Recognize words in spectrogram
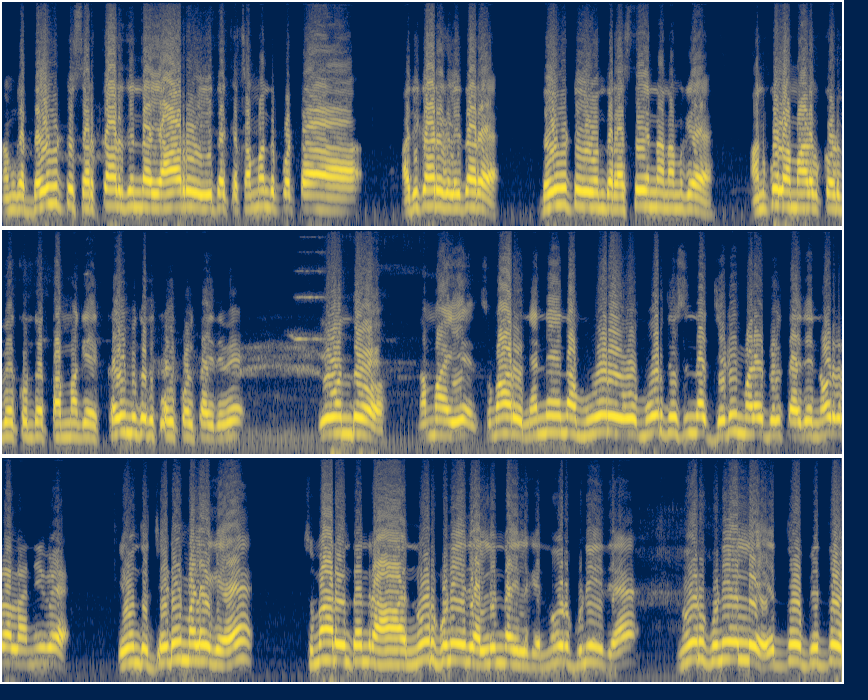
ನಮ್ಗೆ ದಯವಿಟ್ಟು ಸರ್ಕಾರದಿಂದ ಯಾರು ಇದಕ್ಕೆ ಸಂಬಂಧಪಟ್ಟ ಅಧಿಕಾರಿಗಳಿದ್ದಾರೆ, ದಯವಿಟ್ಟು ಈ ಒಂದು ರಸ್ತೆಯನ್ನ ನಮಗೆ ಅನುಕೂಲ ಮಾಡಿಕೊಡ್ಬೇಕು ಅಂತ ತಮಗೆ ಕೈ ಮುಗಿದು ಕೇಳ್ಕೊಳ್ತಾ ಇದ್ದೀವಿ. ಈ ಒಂದು ನಮ್ಮ ಸುಮಾರು ನಿನ್ನೆಯಿಂದ ಮೂರು ಮೂರು ದಿವಸದಿಂದ ಜಡಿ ಮಳೆ ಬೀಳ್ತಾ ಇದೆ. ನೋಡಿದ್ರಲ್ಲ ನೀವೇ? ಈ ಒಂದು ಜಡಿ ಮಳೆಗೆ ಸುಮಾರು ಅಂತಂದ್ರೆ ಆ ನೂರು ಗುಣಿ ಇದೆ ಅಲ್ಲಿಂದ ಇಲ್ಲಿಗೆ. ನೂರು ಗುಣಿ ಇದೆ. ನೂರು ಗುಣಿಯಲ್ಲಿ ಎದ್ದು ಬಿದ್ದು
